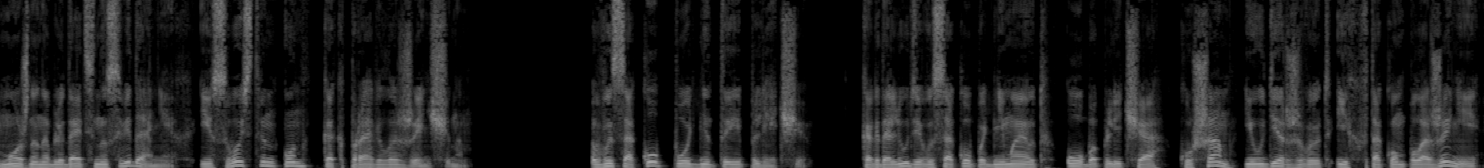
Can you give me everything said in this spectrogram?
можно наблюдать на свиданиях, и свойствен он, как правило, женщинам. Высоко поднятые плечи. Когда люди высоко поднимают оба плеча к ушам и удерживают их в таком положении,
